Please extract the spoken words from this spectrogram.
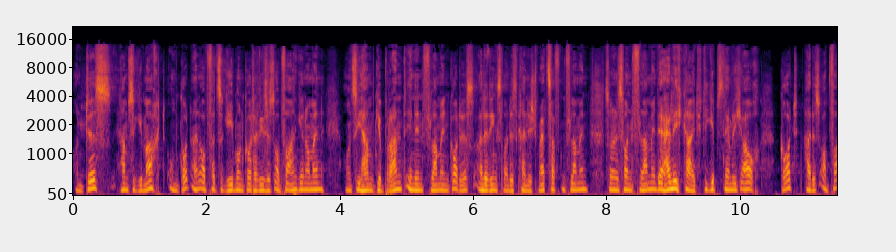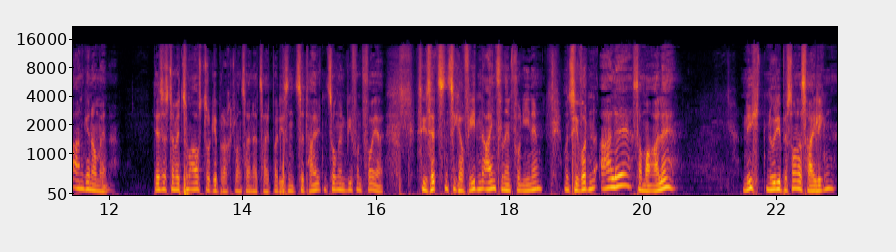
Und das haben sie gemacht, um Gott ein Opfer zu geben und Gott hat dieses Opfer angenommen und sie haben gebrannt in den Flammen Gottes. Allerdings waren das keine schmerzhaften Flammen, sondern es waren Flammen der Herrlichkeit. Die gibt es nämlich auch. Gott hat das Opfer angenommen. Das ist damit zum Ausdruck gebracht worden seiner Zeit, bei diesen zerteilten Zungen wie von Feuer. Sie setzten sich auf jeden einzelnen von ihnen und sie wurden alle, sagen wir alle, nicht nur die besonders Heiligen,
